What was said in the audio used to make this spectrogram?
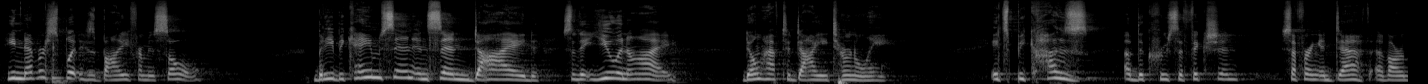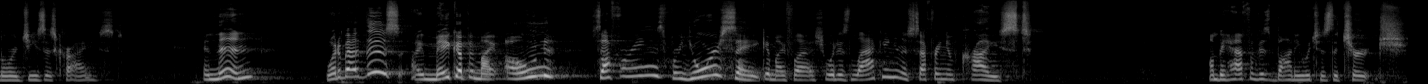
He never split his body from his soul. But he became sin, and sin died so that you and I don't have to die eternally. It's because of the crucifixion, suffering, and death of our Lord Jesus Christ. And then, what about this? I make up in my own sufferings for your sake in my flesh what is lacking in the suffering of Christ on behalf of his body, which is the church.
